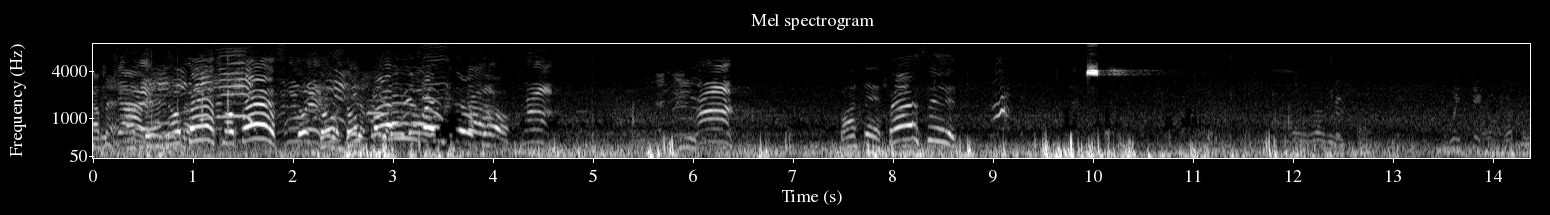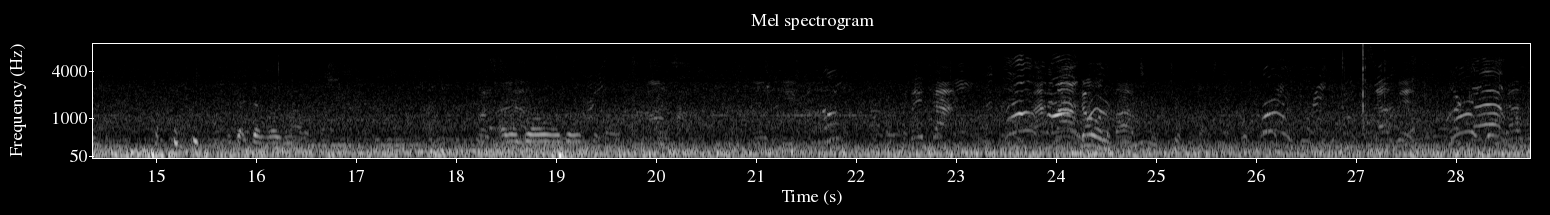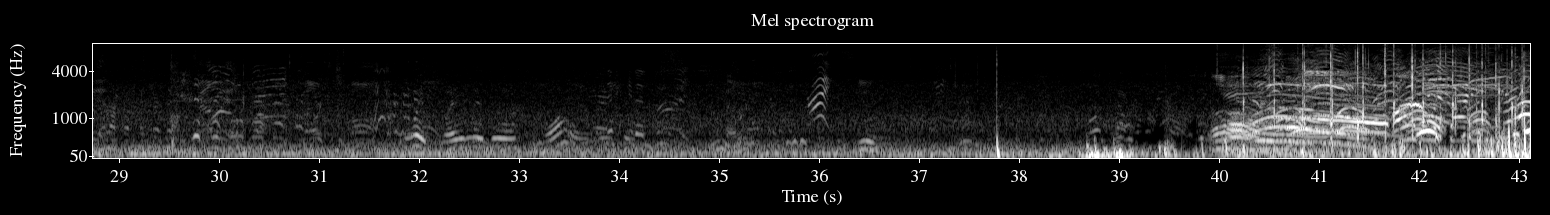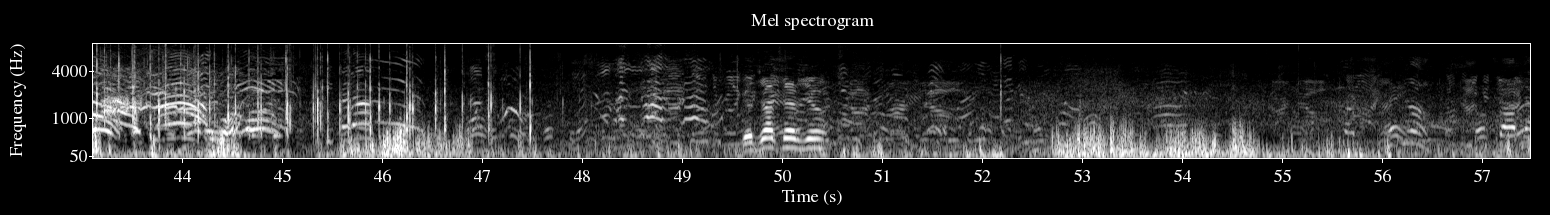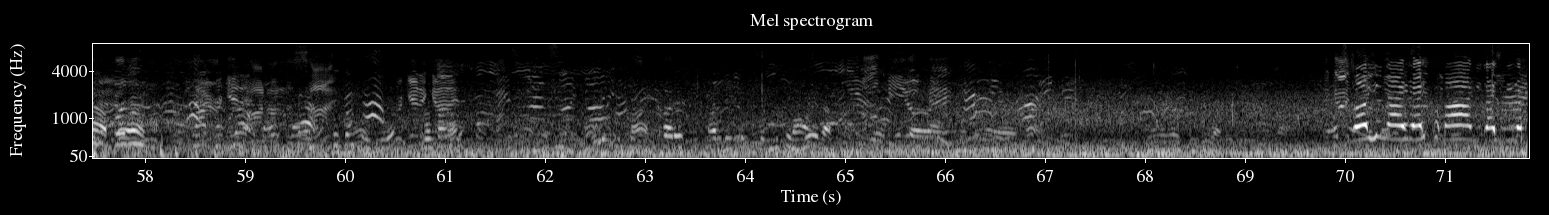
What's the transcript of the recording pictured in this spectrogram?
No pass, no pass. Don't, don't, don't fight it away yourself. Pass it. Pass it. Wait, why didn't they do a wall? Good job, Sergio. Hey, don't stop now. Go ahead. Cut Let's go, United. Come on. You guys need a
